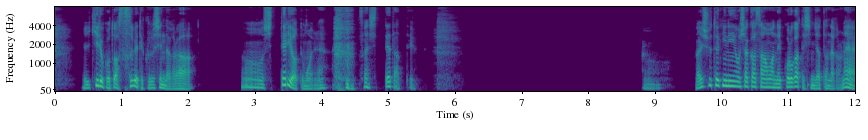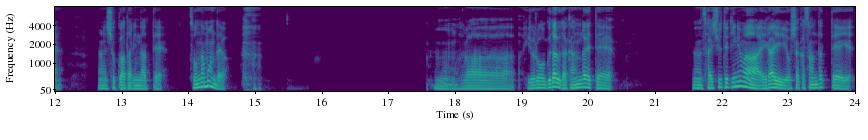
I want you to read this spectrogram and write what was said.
生きることは全て苦しいんだから、うん、知ってるよって思うよね。それ知ってたっていう。うん。最終的にお釈迦さんは寝っ転がって死んじゃったんだからね。食当たりになって。そんなもんだよ。うん、そら、いろいろぐだぐだ考えて、うん、最終的には偉いお釈迦さんだって、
